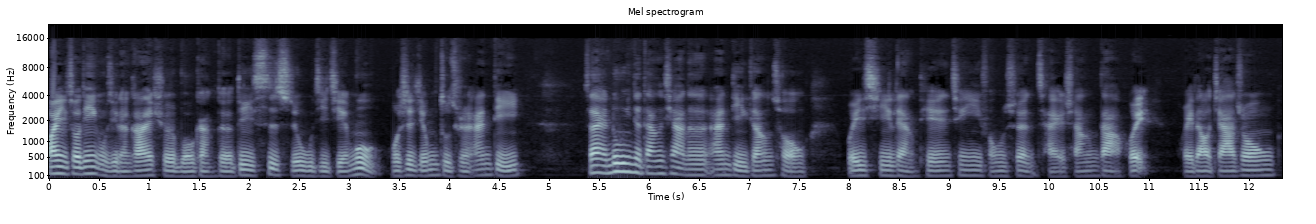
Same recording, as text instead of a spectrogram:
欢迎收听五级两开学博港的第四十五集节目，我是节目主持人安迪。在录音的当下呢，安迪刚从为期两天精益丰盛财商大会回到家中。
